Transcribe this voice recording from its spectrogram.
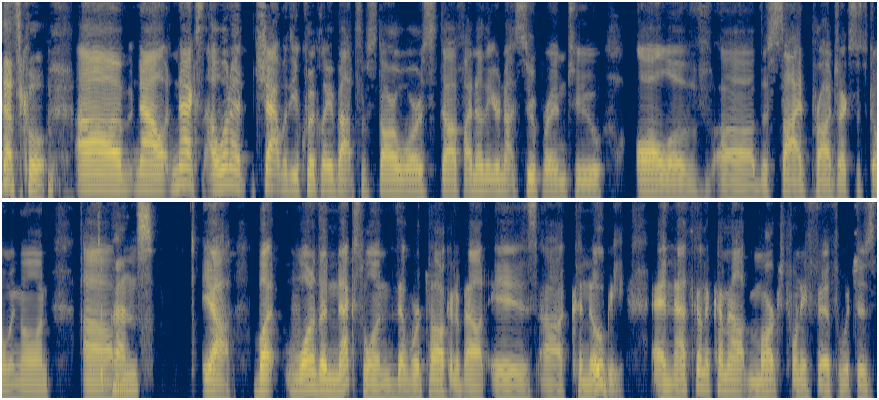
that's cool. Um, now, next, I want to chat with you quickly about some Star Wars stuff. I know that you're not super into all of uh, the side projects that's going on. Um, Depends. Yeah, but one of the next one that we're talking about is uh, Kenobi, and that's going to come out March 25th, which is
